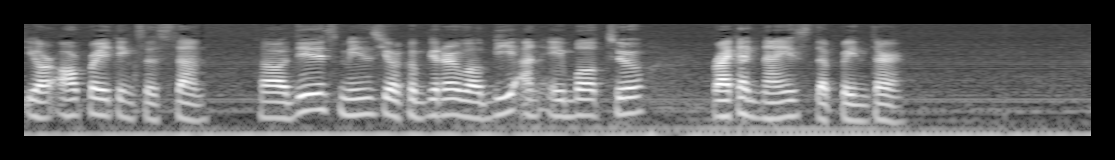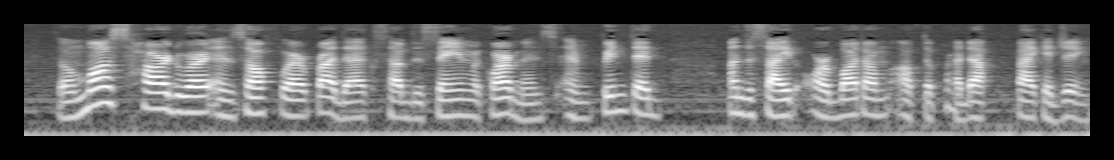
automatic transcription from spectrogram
your operating system. So this means your computer will be unable to recognize the printer. So most hardware and software products have the same requirements and printed on the side or bottom of the product packaging.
